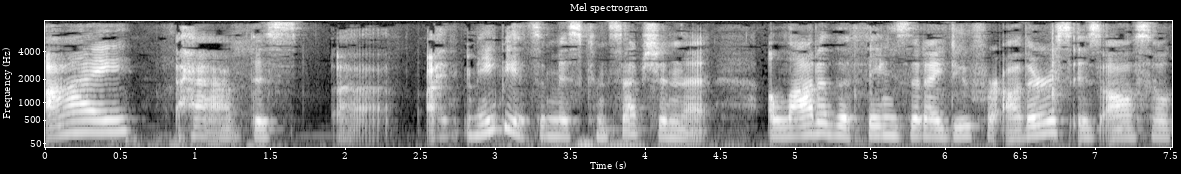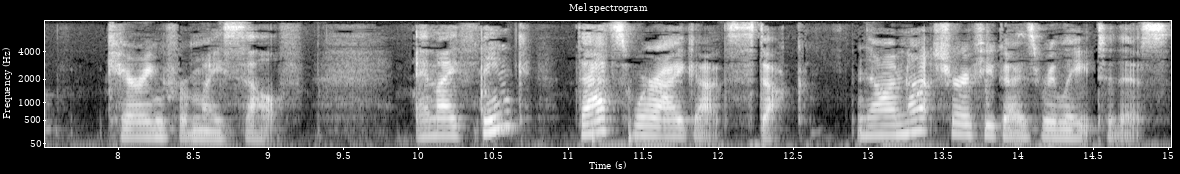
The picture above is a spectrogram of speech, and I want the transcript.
I have this, uh, I, maybe it's a misconception that a lot of the things that I do for others is also caring for myself. And I think that's where I got stuck. Now, I'm not sure if you guys relate to this,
